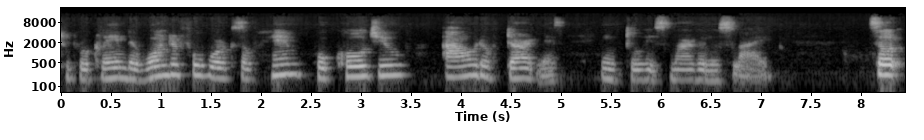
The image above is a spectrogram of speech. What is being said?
to proclaim the wonderful works of Him who called you out of darkness into His marvelous light. So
